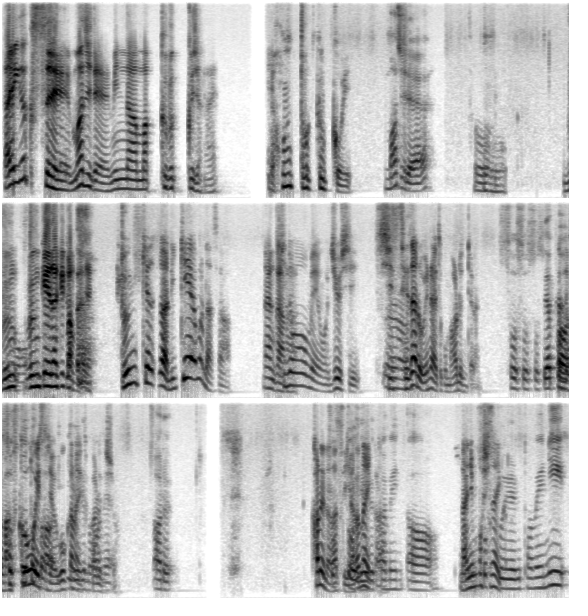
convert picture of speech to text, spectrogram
大学生、マジでみんな MacBook じゃない？いや、ほんとかっこいい。マジで？そう。うん文文系だけかもしれない。文系、だから理系はまださ、なんか機、能面を重視しうんせざるを得ないところもあるんじゃない？そうそうそう。やっだってぱソフトと MacOS かじゃ動かないとかあるでしょ。ある。彼らだってやらないからソフトを入れるためにああ何もしないからソフトを入れるために、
